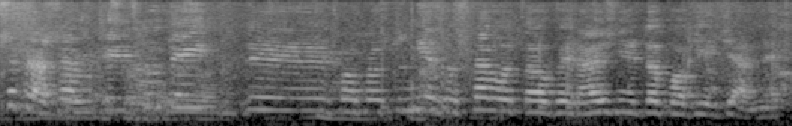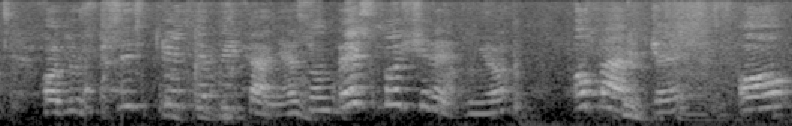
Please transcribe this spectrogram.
przepraszam, tutaj y, po prostu nie zostało to wyraźnie dopowiedziane. Otóż wszystkie te pytania są bezpośrednio oparte o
